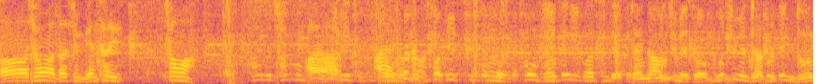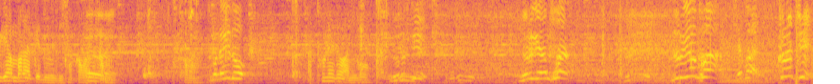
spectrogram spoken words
아, 잠깐만. 나 지금 멘탈이. 잠깐만. 아, 이거 잡으면 아, 아, 당기 아니, 잠깐만. 잡으면 바로 당길 것 같은데. 자, 일단 놓치면서, 놓치면서 자, 옆으로 당기. 누르기 한 번 할게, 누르기. 잠깐만, 네. 잠깐만. 잠깐만. 토네이도 아, 토네도 아니고. 누르기. 누르기 한 판. 누르기 한 판. 제발. 그렇지.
